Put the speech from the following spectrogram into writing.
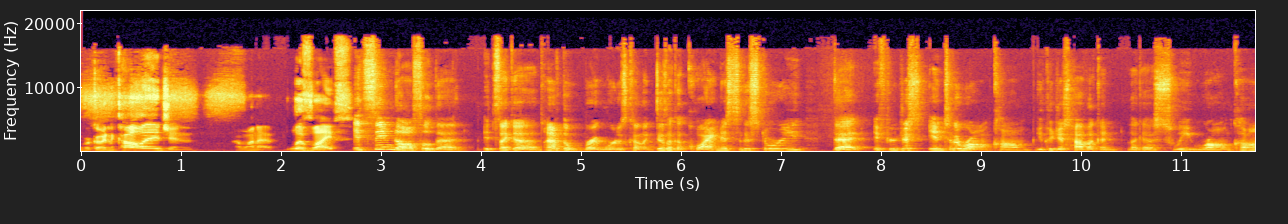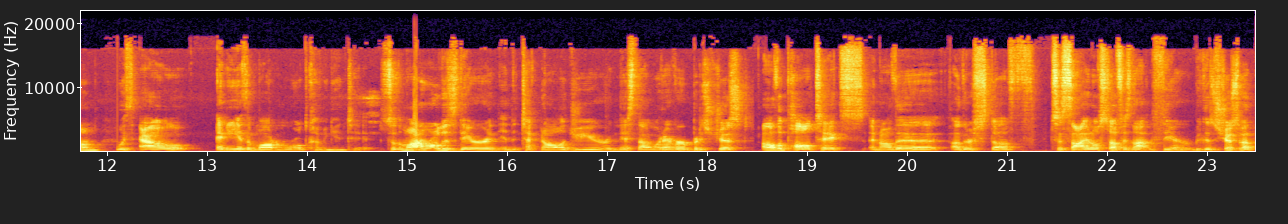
we're going to college and i want to live life It seemed also that it's like a I don't know if the right word is kind of like there's like a quietness to the story that if you're just into the rom com, you could just have like a like a sweet rom com without any of the modern world coming into it. So the modern world is there in, in the technology or in this, that, whatever, but it's just all the politics and all the other stuff, societal stuff is not there because it's just about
